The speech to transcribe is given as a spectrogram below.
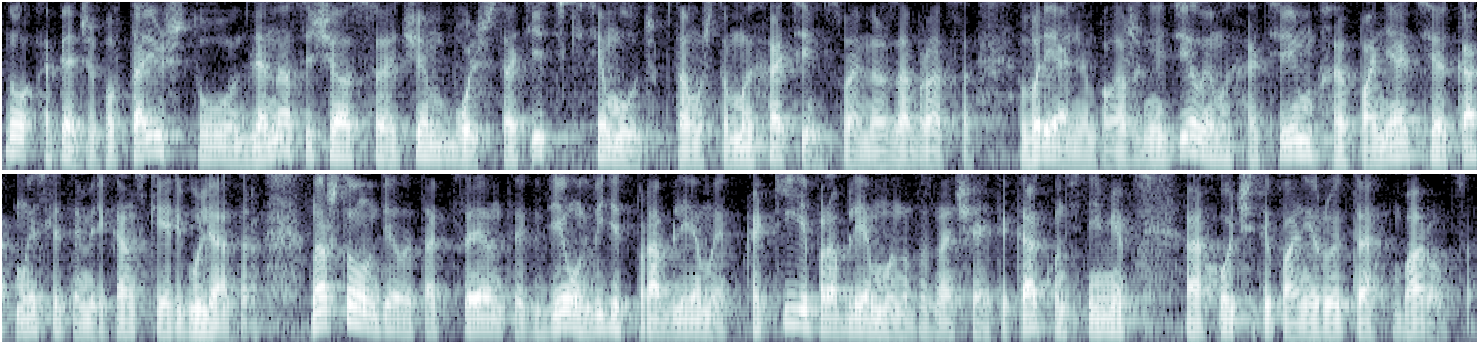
Но, опять же, повторюсь, что для нас сейчас э, чем больше статистики, тем лучше, потому что мы хотим с вами разобраться в реальном положении дела, и мы хотим э, понять, как мыслит американский регулятор, на что он делает акценты, где он видит проблемы, какие проблемы он обозначает и как он с ними хочет и планирует бороться.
